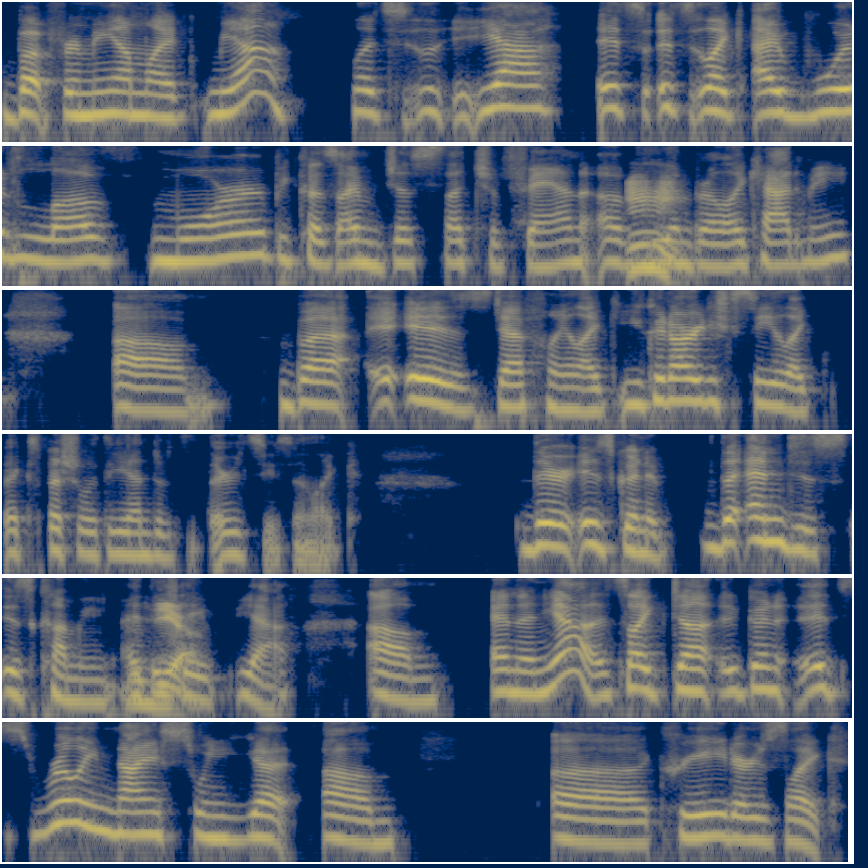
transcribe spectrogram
but for me i'm like yeah let's yeah it's it's like i would love more because i'm just such a fan of Mhm. the umbrella academy um but it is definitely like you could already see like especially with the end of the third season like there is going to the end is is coming i think Yeah. they yeah um and then yeah it's like done it's really nice when you get um uh creators like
